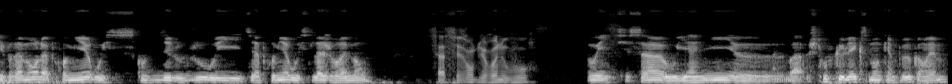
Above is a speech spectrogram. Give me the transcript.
est vraiment la première où, il, se- qu'on disait l'autre jour, c'est la première où il se lâche vraiment. c'est la saison du renouveau. Oui, c'est ça, où Yanni, euh, bah, je trouve que l'ex manque un peu quand même.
